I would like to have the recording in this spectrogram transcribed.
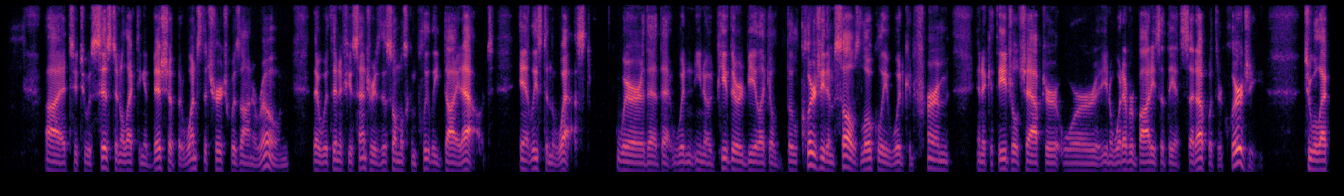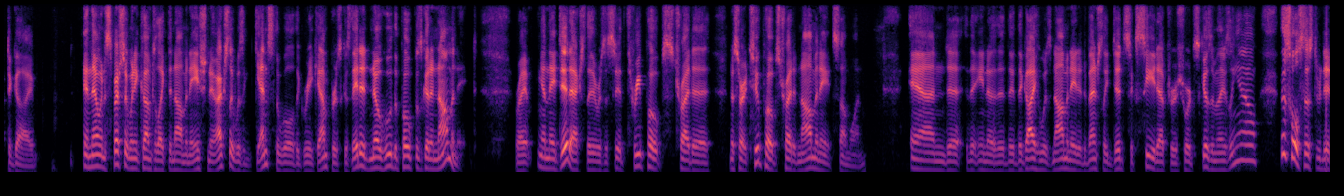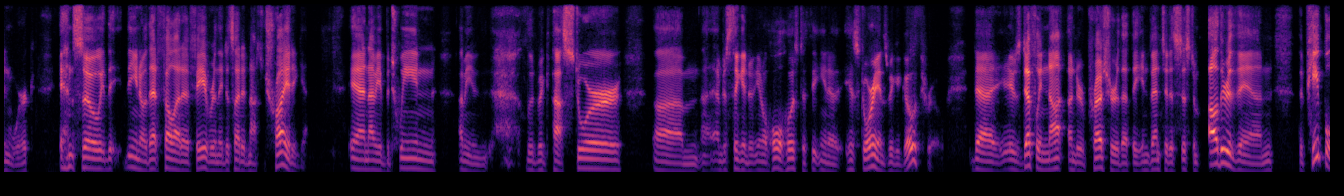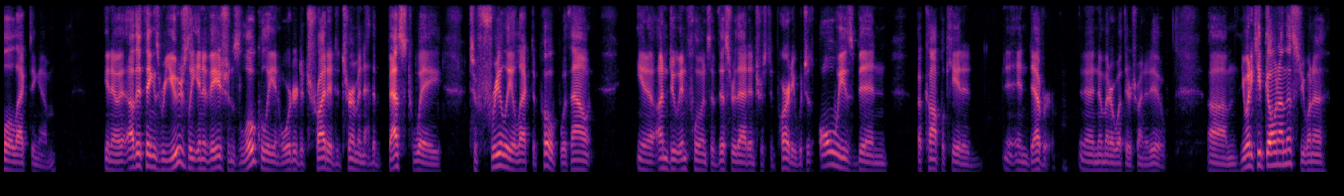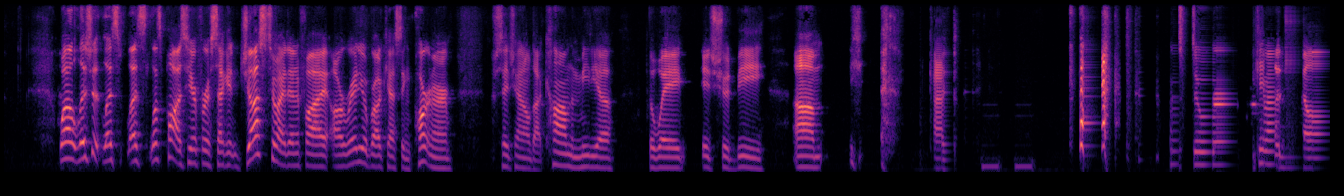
uh, to to assist in electing a bishop. But once the church was on her own, that within a few centuries, this almost completely died out, at least in the West, where that that wouldn't you know there would be like a the clergy themselves locally would confirm in a cathedral chapter or you know whatever bodies that they had set up with their clergy to elect a guy and then when, especially when you come to like the nomination, it actually was against the will of the Greek emperors because they didn't know who the Pope was going to nominate, right? And they did actually. There was a three popes try to no, sorry, two popes try to nominate someone, and uh, the, you know the, the the guy who was nominated eventually did succeed after a short schism. And he's like, you know, this whole system didn't work, and so the, you know that fell out of favor, and they decided not to try it again. And I mean, between I mean Ludwig Pastor, Um, I'm just thinking, you know, a whole host of th- you know historians we could go through that it was definitely not under pressure that they invented a system other than the people electing him. You know, other things were usually innovations locally in order to try to determine the best way to freely elect a pope without, you know, undue influence of this or that interested party, which has always been a complicated endeavor, uh, no matter what they're trying to do. Um, you want to keep going on this? Do you want to? Well, let's just, let's let's let's pause here for a second just to identify our radio broadcasting partner, crusadechannel.com, the media, the way it should be. Um, guys, Stewart came out of jail.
